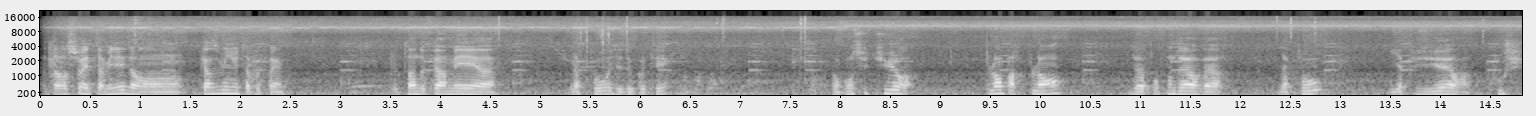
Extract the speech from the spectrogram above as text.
L'intervention est terminée dans 15 minutes à peu près. Le temps de fermer euh, la peau des deux côtés. Donc on suture plan par plan de la profondeur vers la peau. Il y a plusieurs couches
